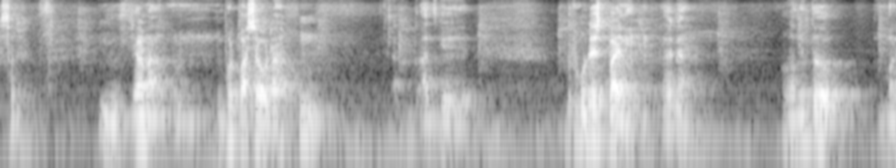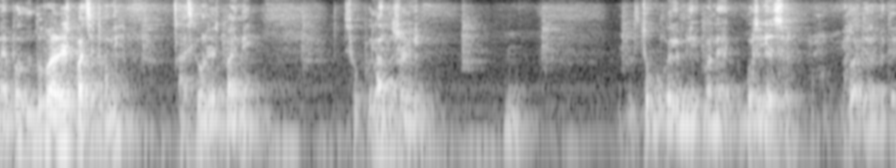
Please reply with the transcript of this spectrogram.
সরি কেননা ভোর পাঁচটা ওটা হুম। আজকে দুপুর রেস্ট পাইনি তাই না? অন্যদিন তো মানে প্রতিদিন দুপুরে রেস্ট পাচ্ছে একটুখানি আজকে কোনো রেস্ট পাইনি। সব ক্লান্ত শরীর। চোখ মুখ এমনি মানে বসে গেছে ভালো লাগছে এমনিতে।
